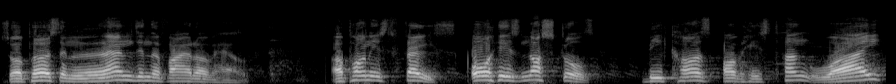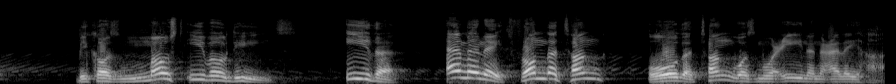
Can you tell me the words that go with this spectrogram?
So a person lands in the fire of hell upon his face or his nostrils because of his tongue. Why? Because most evil deeds either emanate from the tongue or the tongue was mu'inan alayha.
